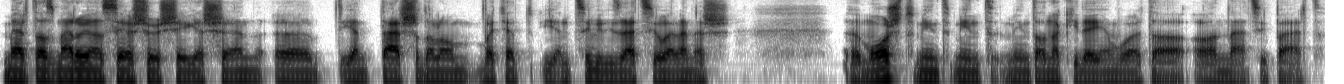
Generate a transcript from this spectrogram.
mert az már olyan szélsőségesen ö, ilyen társadalom, vagy hát ilyen civilizáció ellenes ö, most, mint, mint, mint annak idején volt a, a náci párt.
